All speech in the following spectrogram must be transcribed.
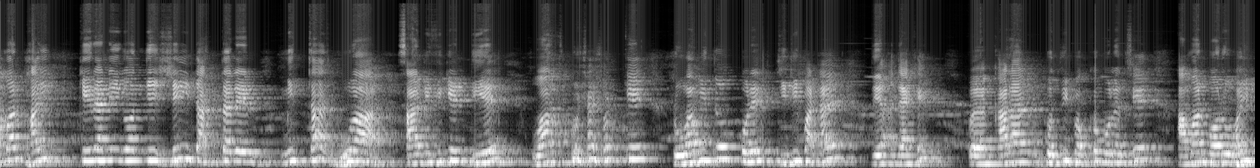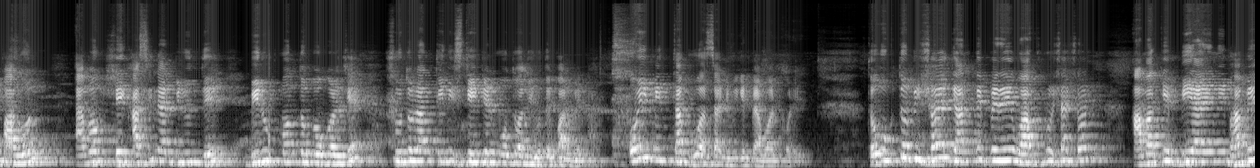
আমার ভাই কেরানীগঞ্জে সেই ডাক্তারের মিথ্যা ভুয়া সার্টিফিকেট দিয়ে ওয়াক্স প্রশাসনকে প্রভাবিত করে চিঠি পাঠায় দেখেন কারা কর্তৃপক্ষ বলেছে, আমার বড় ভাই পাগল এবং শেখ হাসিনার বিরুদ্ধে বিরূপ মন্তব্য করেছে, সুতরাং তিনি স্টেটের মতোয়ালি হতে পারবে না। ওই মিথ্যা ভুয়া সার্টিফিকেট ব্যবহার করে। তো উক্ত বিষয়ে জানতে পেরে ওয়াক্ফ প্রশাসন আমাকে বেআইনিভাবে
